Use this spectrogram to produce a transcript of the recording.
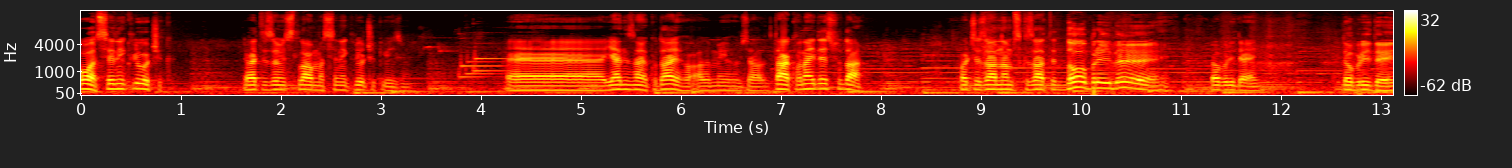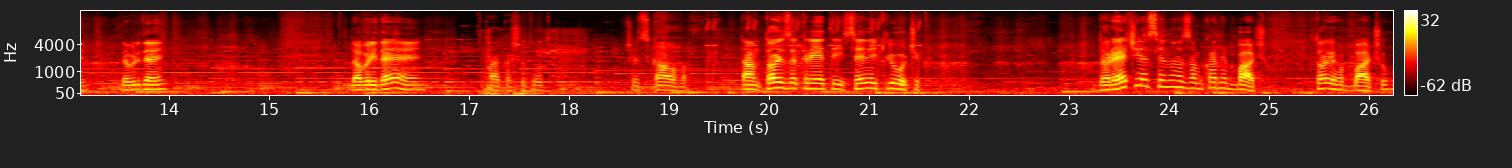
О, синий ключик. Давайте замість лама синий ключик візьмемо. Е, я не знаю, куди його, але ми його взяли. Так, вона йде сюди. Хоче зараз нам сказати Добрий день! Добрий день. Добрий день. Добрий день. Добрий день. Так, а що тут? Що цікавого? Там той закритий, синий ключик. До речі, я синого замка не бачив. Хто його бачив?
